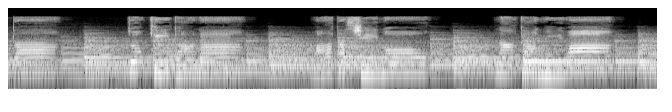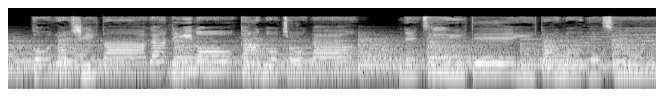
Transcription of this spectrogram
た時から私の中には殺したがりの彼女が根付いていたのです。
